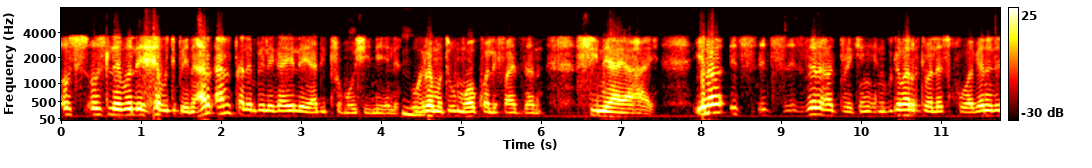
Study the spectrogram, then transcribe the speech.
o ya bodipene a re qaleng pele ka ele ya di-promotion ele. O kry motho o more qualified than senior ya hae you know it's it's it's very heartbreaking and kutle ba re tlwele sekgowa bjane le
